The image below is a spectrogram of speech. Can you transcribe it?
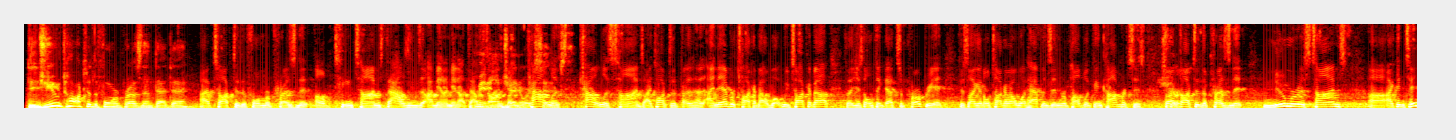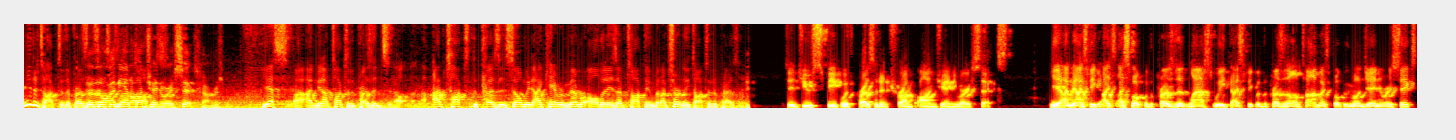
Did you talk to the former president that day? I've talked to the former president umpteen times, thousands. I mean, I mean, not thousands mean, on times, but countless, 6th. countless times. I talked to the president. I never talk about what we talk about because I just don't think that's appropriate. Just like I don't talk about what happens in Republican conferences. So Sure. I've talked to the president numerous times. Uh, I continue to talk to the No, president no, since I mean on office. January 6th, Congressman. Yes, I I mean, I've talked to the president. uh, I've talked to the president so many. I can't remember all the days I've talked to him, but I've certainly talked to the president. Did you speak with President Trump on January 6th? Yeah, I mean, I speak. I, I spoke with the president last week. I speak with the president all the time. I spoke with him on January 6th.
